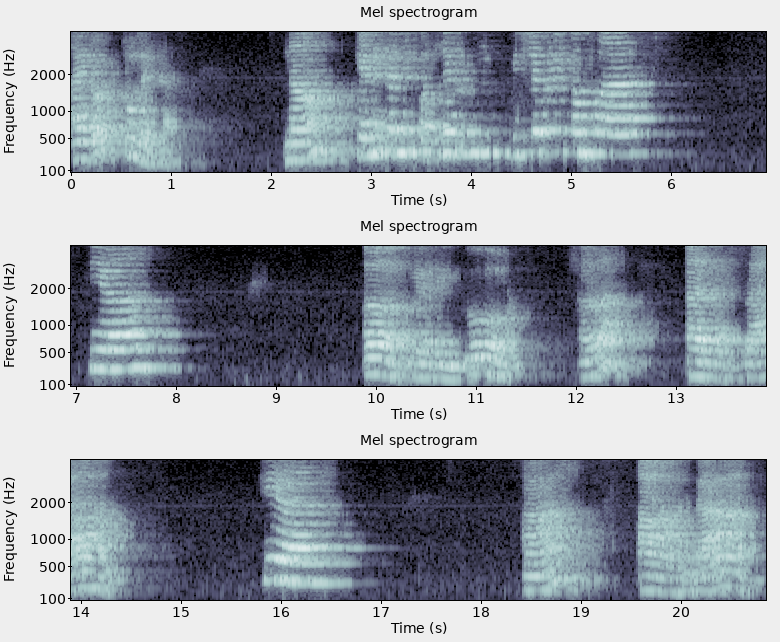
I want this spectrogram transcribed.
I wrote two letter. Now can you tell me first letter which letter will come first? Here. Uh, very good. Uh, arasa. Here. A, ala.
